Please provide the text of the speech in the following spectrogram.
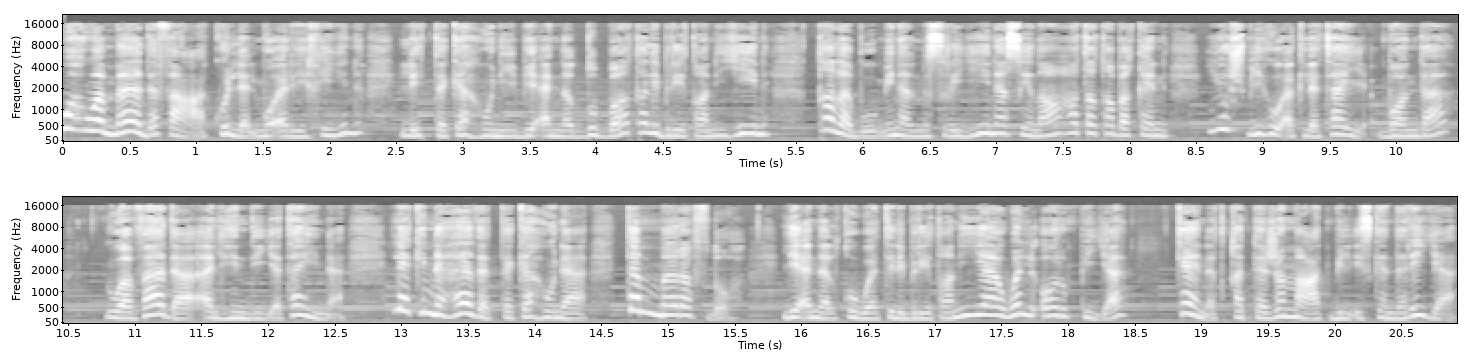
وهو ما دفع كل المؤرخين للتكهن بأن الضباط البريطانيين طلبوا من المصريين صناعة طبق يشبه أكلتي بوندا وفادا الهنديتين لكن هذا التكهن تم رفضه لأن القوات البريطانية والأوروبية كانت قد تجمعت بالإسكندرية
